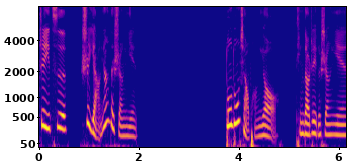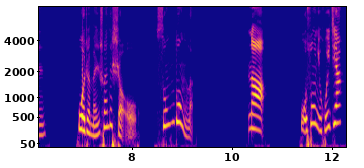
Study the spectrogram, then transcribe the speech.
这一次是洋洋的声音。东东小朋友听到这个声音，握着门栓的手松动了。那我送你回家。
